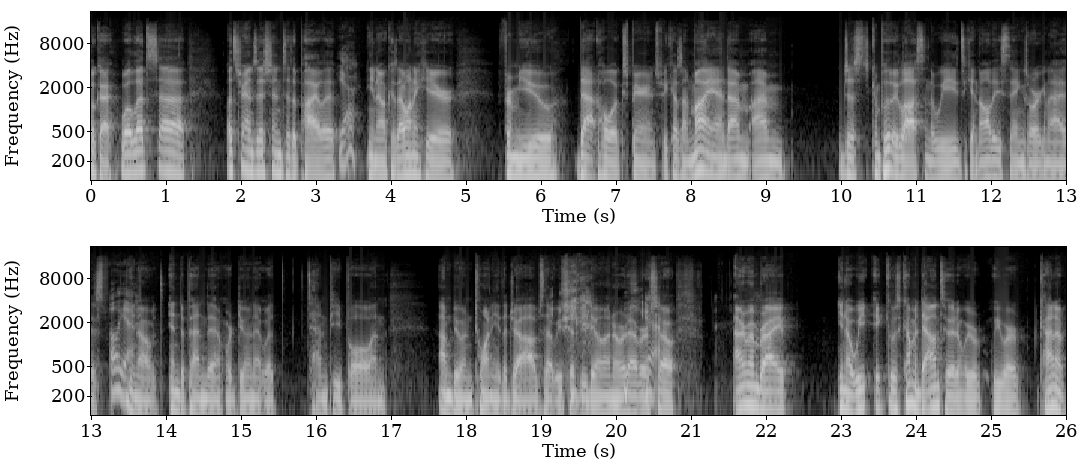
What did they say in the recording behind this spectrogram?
Okay. Well, let's uh let's transition to the pilot. Yeah. You know, because I want to hear from you that whole experience because on my end I'm I'm just completely lost in the weeds, getting all these things organized. Oh, yeah. You know, independent. We're doing it with ten people and I'm doing twenty of the jobs that we should be doing or whatever. Yeah. So I remember I you know, we it was coming down to it, and we were we were kind of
